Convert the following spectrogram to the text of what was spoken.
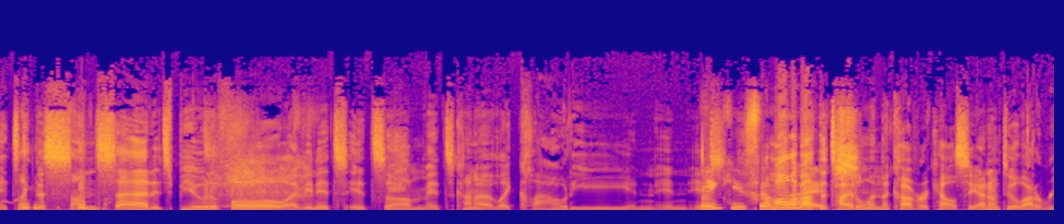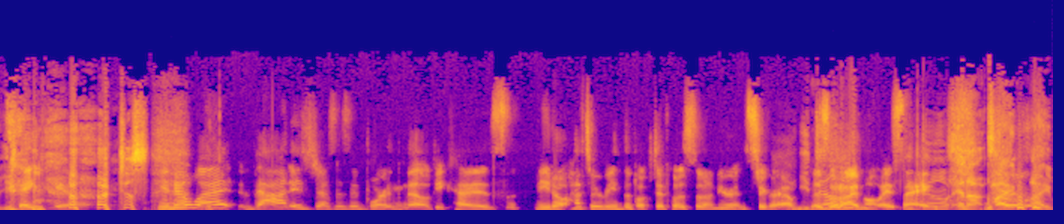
It's like the sunset. It's beautiful. I mean, it's it's um it's kind of like cloudy and and it's, Thank you so I'm all about the title and the cover, Kelsey. I don't do a lot of reading. Thank you. Just You know what? That is just as important though, because you don't have to read the book to post it on your Instagram. You is what. I'm always saying. And I, I, I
